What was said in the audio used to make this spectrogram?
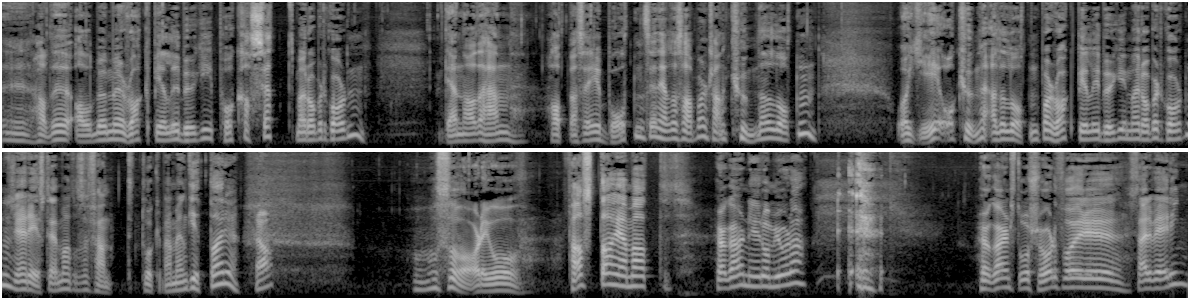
eh, Hadde albumet Rock Billy Boogie på kassett med Robert Gordon. Den hadde han hatt med seg i båten sin hele sommeren, så han kunne alle låten. Og jeg òg kunne alle låten på Rock Billy Boogie med Robert Gordon, så jeg reiste hjem og så fant, tok jeg med en gitar. Ja. Og så var det jo fest da hjemme hos Høgaren i romjula. Høgaren sto sjøl for eh, servering.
